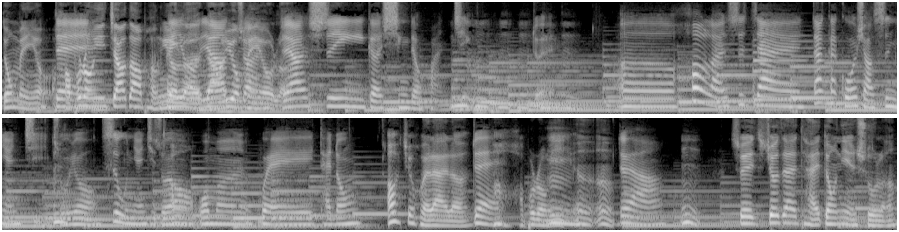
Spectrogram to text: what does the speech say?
都没有，好不容易交到朋友了，然后又没有了，要适应一个新的环境。嗯嗯嗯，对，嗯呃，后来是在大概国小四年级左右，嗯、四五年级左右，哦、我们回台东，哦，就回来了。对、哦，好不容易，嗯嗯，嗯对啊，嗯。所以就在台东念书了，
